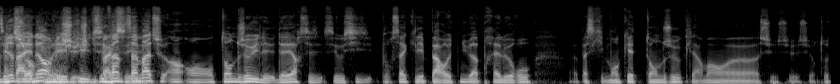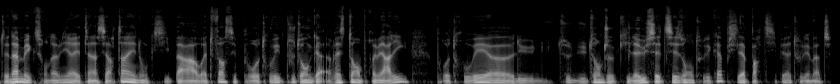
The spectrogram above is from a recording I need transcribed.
c'est pas sûr. énorme. Mais Et je- puis je dis c'est pas que 25 c'est- matchs en, en temps de jeu. Il est d'ailleurs c'est aussi pour ça qu'il est pas retenu après l'Euro parce qu'il manquait de temps de jeu clairement euh, sur, Tottenham et que son avenir était incertain. Et donc s'il part à Watford, c'est pour retrouver tout en restant en Première Ligue pour retrouver euh, du, du- du temps de jeu qu'il a eu cette saison en tous les cas puisqu'il a participé à tous les matchs.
